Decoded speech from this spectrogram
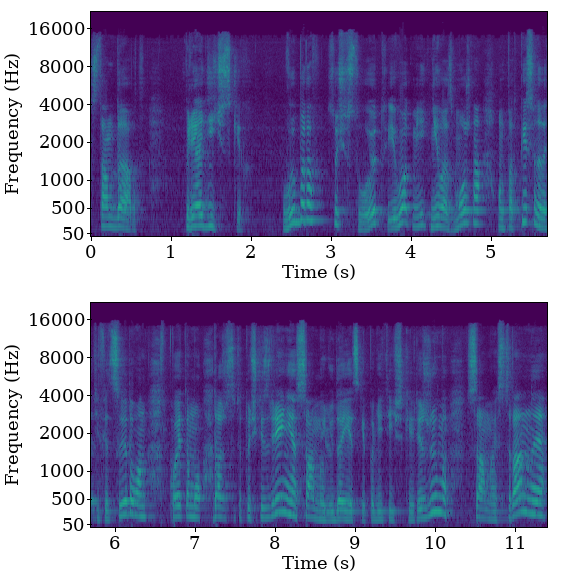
стандарт периодических выборов существует, его отменить невозможно, он подписан, ратифицирован, поэтому даже с этой точки зрения самые людоедские политические режимы, самые странные,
